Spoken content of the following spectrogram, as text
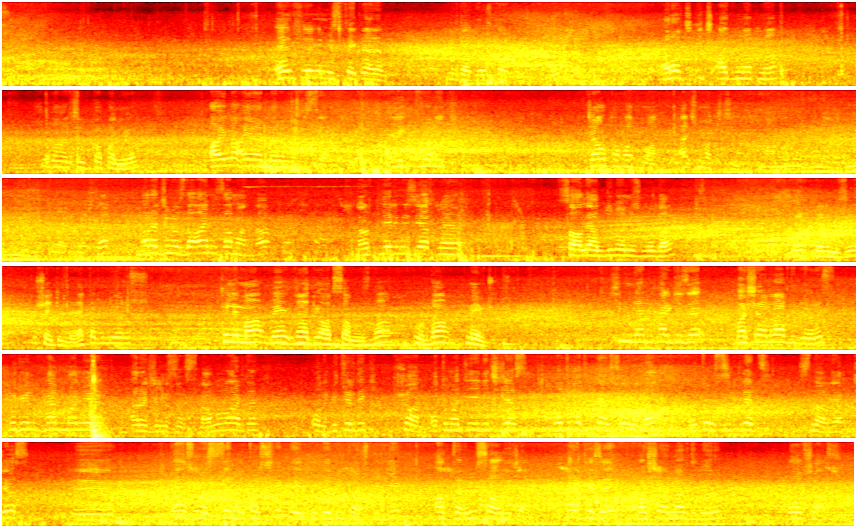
El frenimiz tekrar burada gösterdiğimiz gibi. Araç iç aydınlatma şuradan açılıp kapanıyor. Ayna ayarlarımız ise elektronik cam kapatma, açmak için arkadaşlar. Aracımızda aynı zamanda dörtlerimizi yakmaya sağlayan düğmemiz burada. Dörtlerimizi bu şekilde yakabiliyoruz. Klima ve radyo aksamımız da burada mevcut. Şimdiden herkese başarılar diliyoruz. Bugün hem manuel aracımızın sınavı vardı. Onu bitirdik. Şu an otomatiğe geçeceğiz. Otomatikten sonra da motosiklet sınavı yapacağız. Ee, daha sonra size motosikletle ilgili de birkaç bilgi aktarımı sağlayacağım. Herkese başarılar diliyorum. Bol şans.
